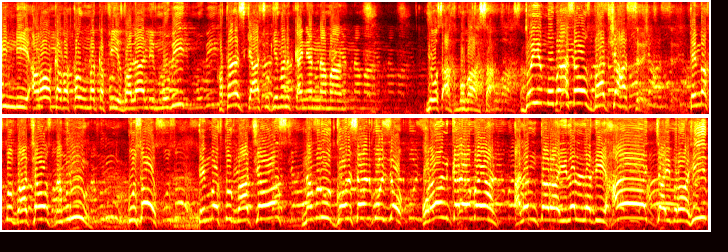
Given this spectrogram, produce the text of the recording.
انی اراك وقومك في ضلال مبين ہتاز کیا چھو کہ من کنین نمان. یہ اس اخ مباحثہ. دویم مباحثہ اس بادشاہ سے. تم وقتک بادشاہ اس نمرود. کس اس تم وقتک بادشاہ اس نمرود. گورسان بوزو قرآن کرا بیان. علم ترى الى حاج ابراہیم.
